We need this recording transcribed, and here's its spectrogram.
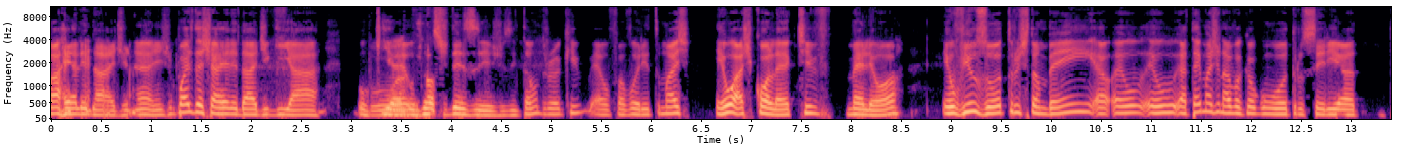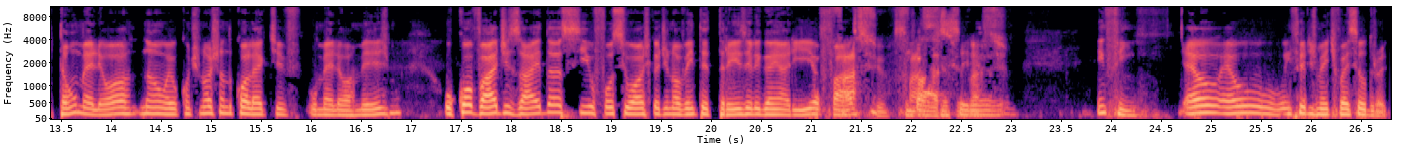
a realidade, né? A gente não pode deixar a realidade guiar o Boa. que é os nossos desejos. Então, o Druk é o favorito, mas eu acho Collective melhor. Eu vi os outros também. Eu, eu até imaginava que algum outro seria tão melhor. Não, eu continuo achando o Collective o melhor mesmo. O Kovad Zaida, se fosse o Oscar de 93, ele ganharia fácil. Fácil, Sim, fácil, seria... fácil. Enfim, é o, é o, infelizmente vai ser o Drug.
